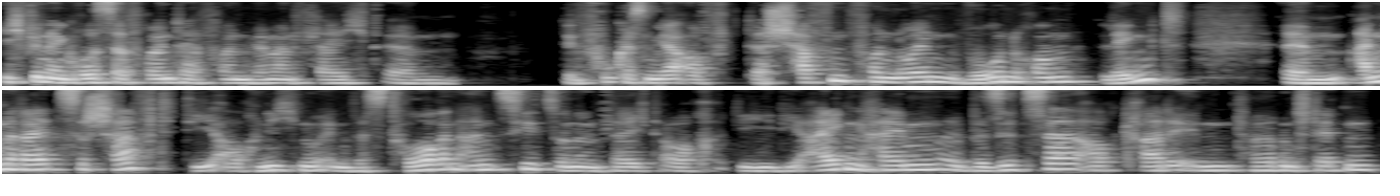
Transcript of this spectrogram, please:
ich bin ein großer Freund davon, wenn man vielleicht ähm, den Fokus mehr auf das Schaffen von neuen Wohnraum lenkt, ähm, Anreize schafft, die auch nicht nur Investoren anzieht, sondern vielleicht auch die, die Eigenheimbesitzer, auch gerade in teuren Städten,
